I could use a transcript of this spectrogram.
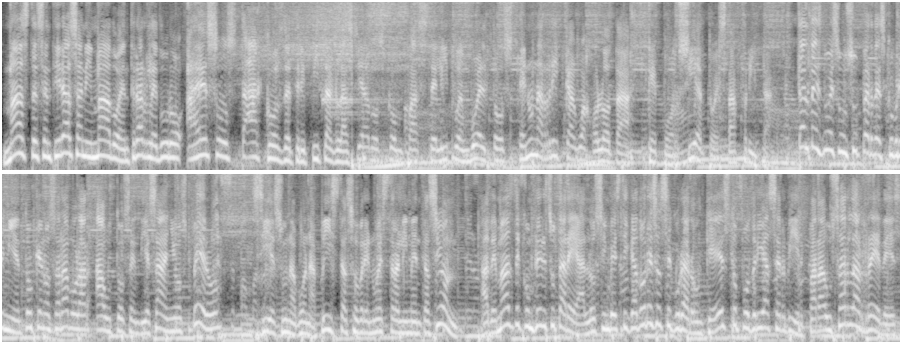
más te sentirás animado a entrarle duro a esos tacos de tripita glaciados con pastelito envueltos en una rica guajolota, que por cierto está frita. Tal vez no es un super descubrimiento que nos hará volar autos en 10 años, pero sí es una buena pista sobre nuestra alimentación. Además de cumplir su tarea, los investigadores aseguraron que esto podría servir para usar las redes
